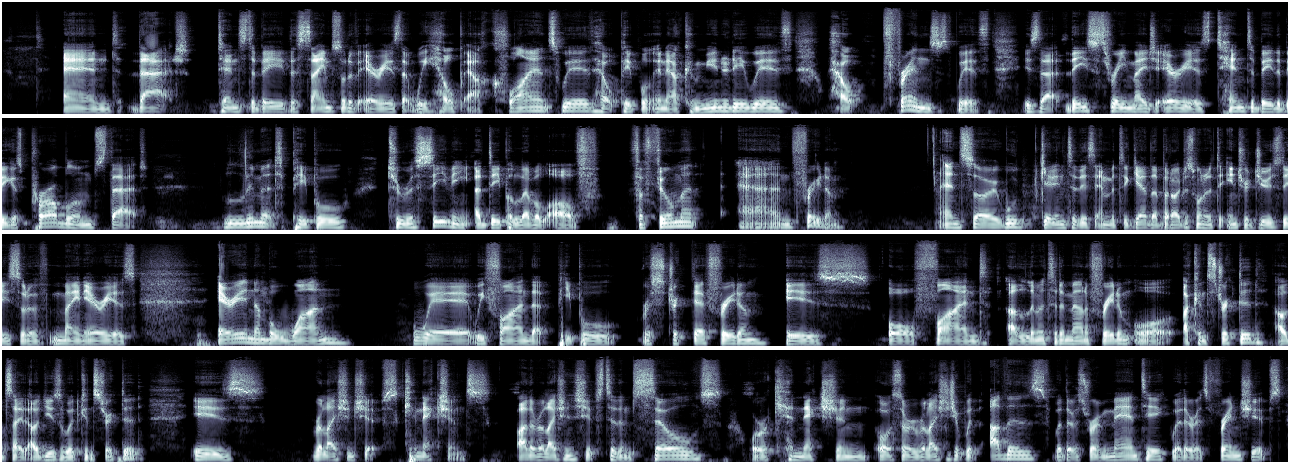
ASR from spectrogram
And that tends to be the same sort of areas that we help our clients with, help people in our community with, help friends with is that these three major areas tend to be the biggest problems that limit people to receiving a deeper level of fulfillment and freedom. And so we'll get into this, Emma, together, but I just wanted to introduce these sort of main areas. Area number one, where we find that people restrict their freedom, is or find a limited amount of freedom or are constricted. I would say I would use the word constricted, is relationships, connections, either relationships to themselves or a connection or sorry relationship with others whether it's romantic whether it's friendships.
